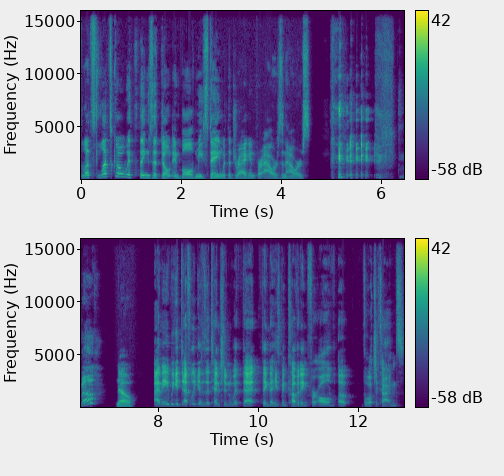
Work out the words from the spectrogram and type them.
Let's let's go with things that don't involve me staying with the dragon for hours and hours. no? No. I mean, we could definitely get his attention with that thing that he's been coveting for all of uh, the whatchakinds.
